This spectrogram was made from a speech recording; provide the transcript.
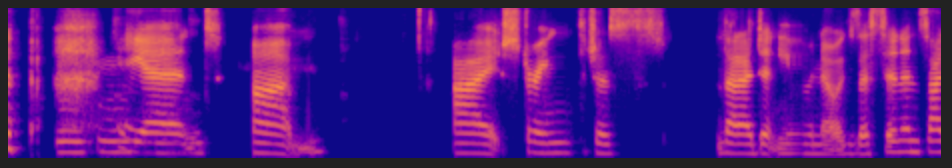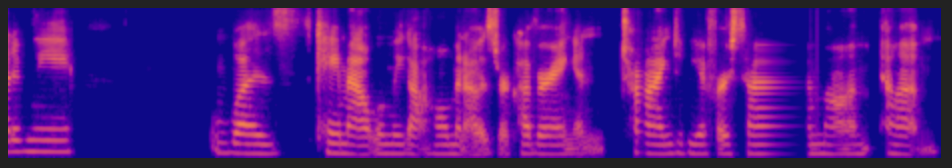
mm-hmm. And um I strength just that I didn't even know existed inside of me was came out when we got home and I was recovering and trying to be a first time mom. Um,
